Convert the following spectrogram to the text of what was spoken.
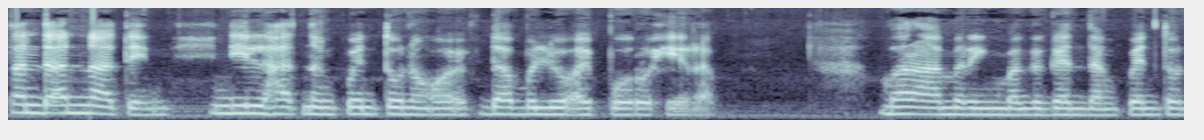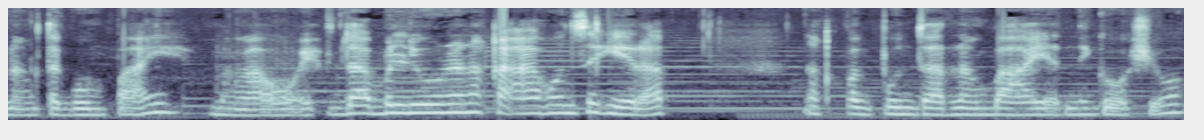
tandaan natin, hindi lahat ng kwento ng OFW ay puro hirap. Marami ring magagandang kwento ng tagumpay, mga OFW na nakaahon sa hirap, nakapagpuntar ng bahay at negosyo,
